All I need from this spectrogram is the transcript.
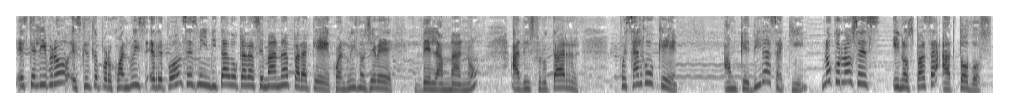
Este libro, escrito por Juan Luis R. Pons, es mi invitado cada semana para que Juan Luis nos lleve de la mano a disfrutar, pues algo que, aunque vivas aquí, no conoces y nos pasa a todos.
